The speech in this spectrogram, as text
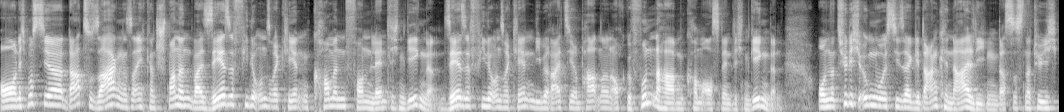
Und ich muss dir dazu sagen, das ist eigentlich ganz spannend, weil sehr, sehr viele unserer Klienten kommen von ländlichen Gegenden. Sehr, sehr viele unserer Klienten, die bereits ihre Partnerin auch gefunden haben, kommen aus ländlichen Gegenden. Und natürlich irgendwo ist dieser Gedanke naheliegend, dass es natürlich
